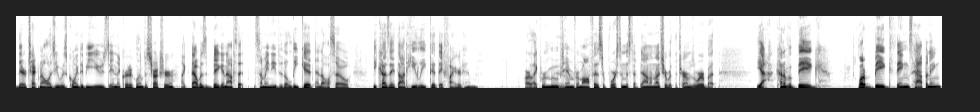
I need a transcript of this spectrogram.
their technology was going to be used in the critical infrastructure. Like that was big enough that somebody needed to leak it. And also because they thought he leaked it, they fired him or like removed yeah. him from office or forced him to step down. I'm not sure what the terms were, but yeah, kind of a big, a lot of big things happening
